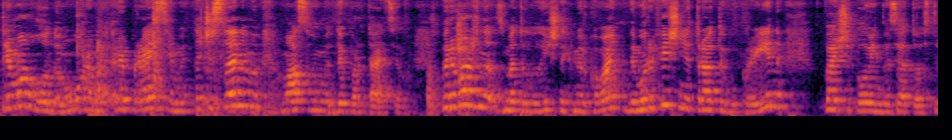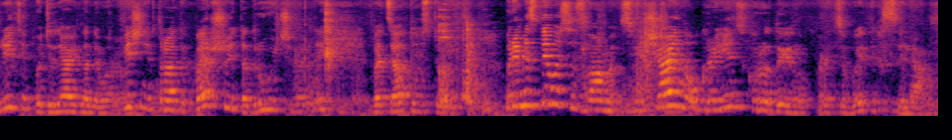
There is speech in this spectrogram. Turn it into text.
трьома голодоморами, репресіями та численними масовими депортаціями. Переважно з методологічних міркувань демографічні втрати в Україні в першій половині ХХ століття поділяють на демографічні втрати першої та другої чверти ХХ століття. Перемістимося з вами в звичайну українську родину працьовитих селян.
